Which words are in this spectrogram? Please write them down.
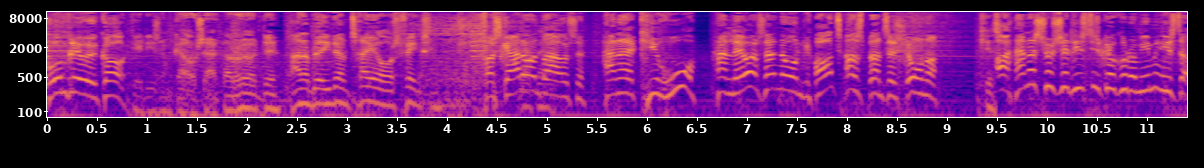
Hun blev i går, det er ligesom Gavsak, har du hørt det? Han er blevet idømt tre års fængsel. For skatteunddragelse, han er kirurg, han laver sådan nogle hårtransplantationer, Kirsten. og han er socialistisk økonomiminister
